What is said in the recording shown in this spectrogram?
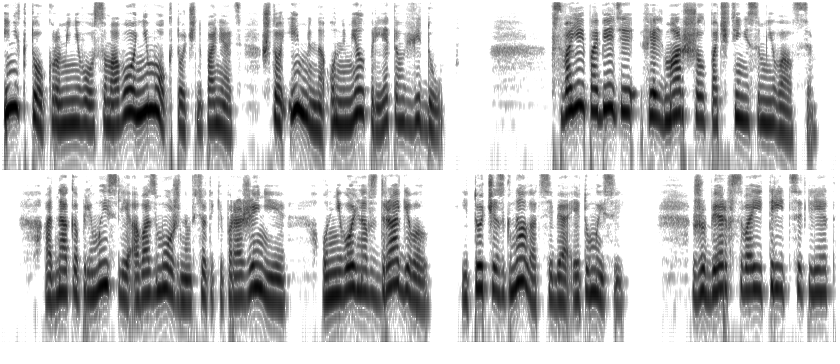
и никто, кроме него самого, не мог точно понять, что именно он имел при этом в виду. В своей победе фельдмаршал почти не сомневался. Однако при мысли о возможном все-таки поражении он невольно вздрагивал и тотчас гнал от себя эту мысль. Жубер в свои тридцать лет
